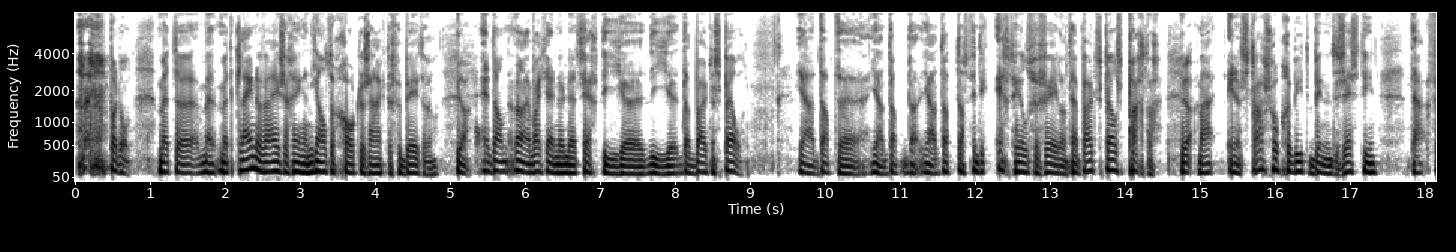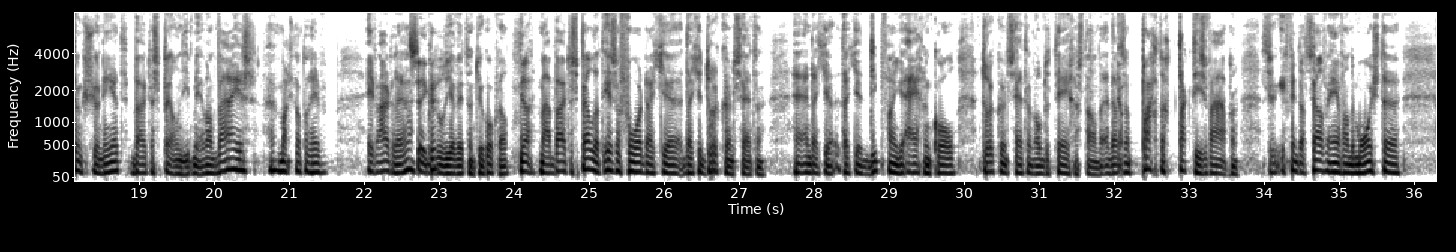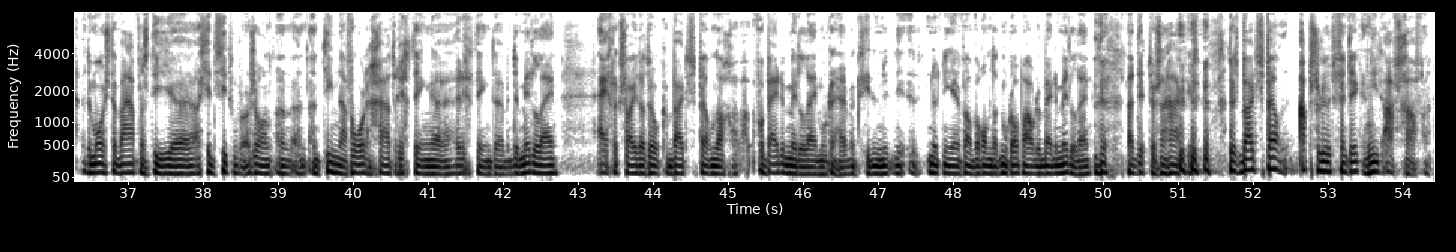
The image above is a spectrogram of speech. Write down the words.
pardon, met, eh, met, met kleine wijzigingen niet al te grote zaken te verbeteren. Ja. En dan, nou, wat jij nu net zegt, die, eh, die, eh, dat buitenspel. Ja, dat, eh, ja, dat, dat, ja dat, dat vind ik echt heel vervelend. Het buitenspel is prachtig. Ja. Maar in een strafschopgebied binnen de 16, daar functioneert buitenspel niet meer. Want waar is, hè, mag ik dat nog even, even uitleggen? Zeker. Ik bedoel, jij weet het natuurlijk ook wel. Ja. Maar buitenspel, dat is ervoor dat je, dat je druk kunt zetten. En dat je, dat je diep van je eigen goal druk kunt zetten op de tegenstander. En dat is een prachtig tactisch wapen. Dus ik vind dat zelf een van de mooiste, de mooiste wapens die, eh, als je ziet hoe zo'n een, een, een team naar voren gaat richting, eh, richting de, de middellijn. Eigenlijk zou je dat ook buitenspel nog voorbij de middellijn moeten hebben. Ik zie er het nut niet in van waarom dat moet ophouden bij de middellijn. Maar dit tussen haakjes. dus buitenspel, absoluut vind ik, niet afschaffen.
